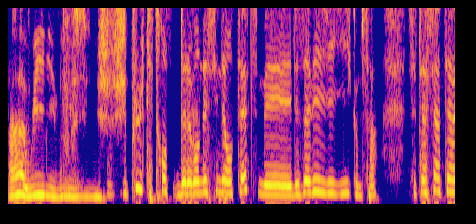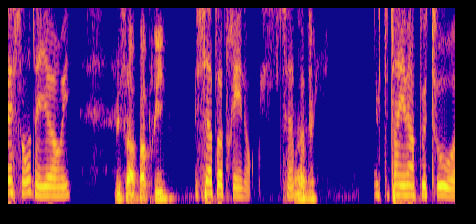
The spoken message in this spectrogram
Ah oui, oui. J'ai plus le titre de la bande dessinée en tête, mais les avait vieillis comme ça. C'était assez intéressant d'ailleurs, oui. Mais ça n'a pas pris. Ça n'a pas pris, non. Ça a pas pris. Il était arrivé un peu tôt.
